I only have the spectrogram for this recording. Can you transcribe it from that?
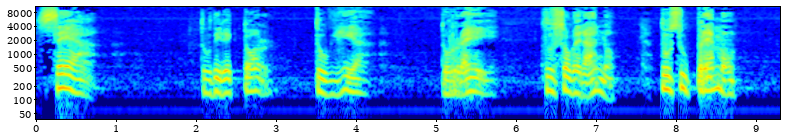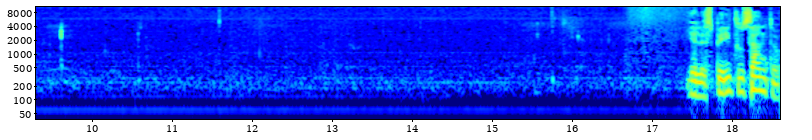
sea tu director, tu guía, tu rey, tu soberano, tu supremo. Y el Espíritu Santo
